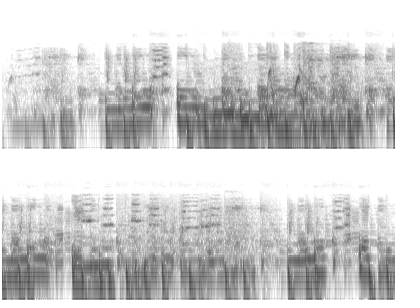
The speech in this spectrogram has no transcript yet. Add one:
Thank you. You.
